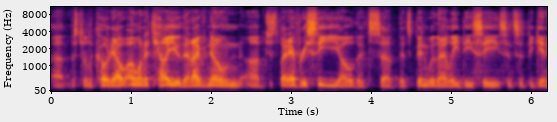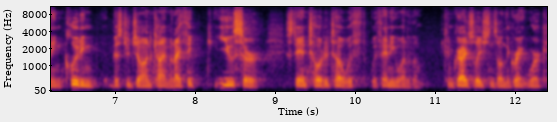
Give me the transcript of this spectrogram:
uh, Mr. Lakhotia, I, I want to tell you that I've known uh, just about every CEO that's, uh, that's been with LEDC since its beginning, including Mr. John Kyman. I think you, sir, stand toe-to-toe with, with any one of them. Congratulations on the great work.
